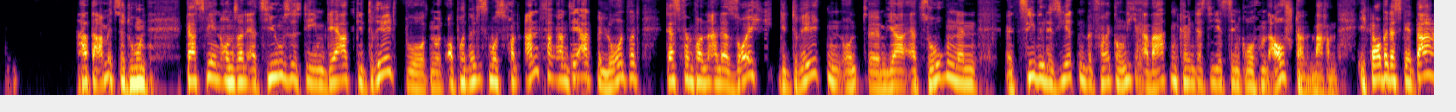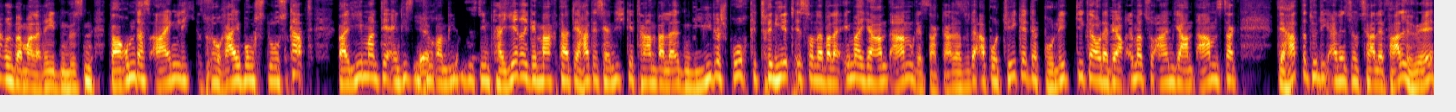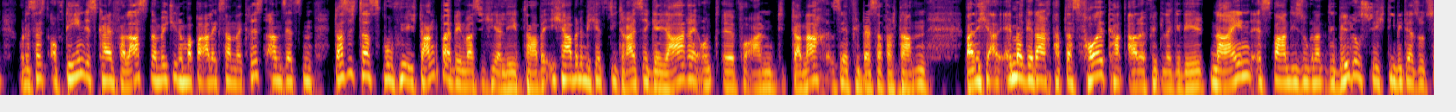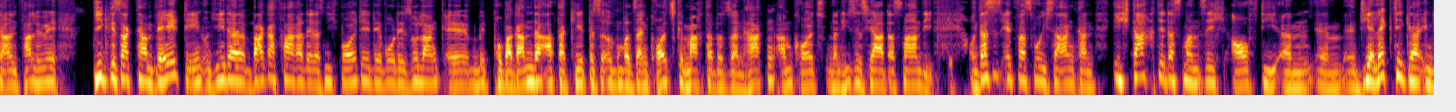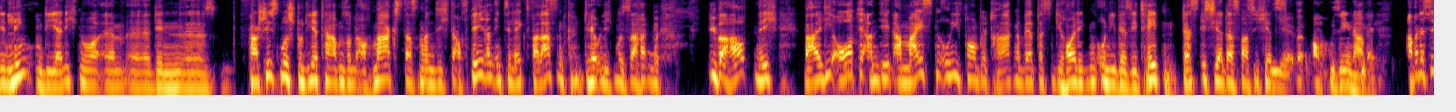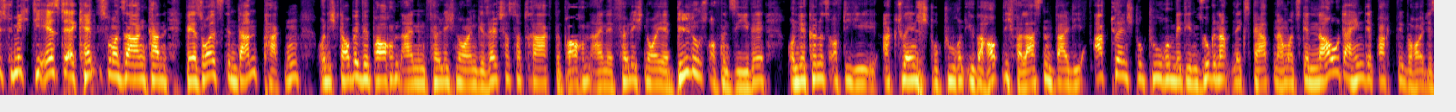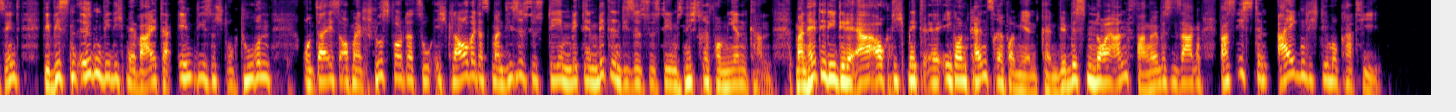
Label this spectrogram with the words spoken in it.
hat damit zu tun, dass wir in unserem Erziehungssystem derart gedrillt wurden und Opportunismus von Anfang an derart belohnt wird, dass wir von einer solch gedrillten und ähm, ja erzogenen, äh, zivilisierten Bevölkerung nicht erwarten können, dass die jetzt den großen Aufstand machen. Ich glaube, dass wir darüber mal reden müssen, warum das eigentlich so reibungslos klappt. Weil jemand, der in diesem yeah. Pyramidensystem Karriere gemacht hat, der hat es ja nicht getan, weil er irgendwie Widerspruch getrainiert ist, sondern weil er immer Ja und Arm gesagt hat. Also der Apotheker, der Politiker oder wer auch immer zu einem Ja und Arm sagt, der hat natürlich eine soziale Fallhöhe und das heißt, auf den ist kein Verlass. Da möchte ich nochmal bei Alexander Christ ansetzen. Das ist das, wofür ich dankbar bin, was ich hier erlebt habe. Ich habe nämlich jetzt die 30er Jahre und äh, vor allem danach sehr viel besser verstanden, weil ich immer gedacht habe, das Volk hat Adolf Hitler gewählt. Nein, es waren die sogenannte Bildungsschicht, die mit der sozialen Fallhöhe die gesagt haben, wählt den und jeder Baggerfahrer, der das nicht wollte, der wurde so lang äh, mit Propaganda attackiert, bis er irgendwann sein Kreuz gemacht hat oder seinen Haken am Kreuz und dann hieß es, ja, das waren die. Und das ist etwas, wo ich sagen kann, ich dachte, dass man sich auf die ähm, ähm, Dialektiker in den Linken, die ja nicht nur ähm, äh, den äh, Faschismus studiert haben, sondern auch Marx, dass man sich auf deren Intellekt verlassen könnte. Und ich muss sagen, überhaupt nicht, weil die Orte, an denen am meisten Uniform betragen wird, das sind die heutigen Universitäten. Das ist ja das, was ich jetzt yeah. auch gesehen habe. Aber das ist für mich die erste Erkenntnis, wo man sagen kann, wer soll es denn dann packen? Und ich glaube, wir brauchen einen völlig neuen Gesellschaftsvertrag, wir brauchen eine völlig neue Bildungsoffensive und wir können uns auf die aktuellen Strukturen überhaupt nicht verlassen, weil die aktuellen Strukturen mit den sogenannten Experten haben uns genau dahin gebracht, wie wir heute sind. Wir wissen irgendwie nicht mehr weiter in diesen Strukturen. Und da ist auch mein Schlusswort dazu. Ich glaube, dass man dieses System mit den Mitteln dieses Systems nicht reformieren kann. Man hätte die DDR auch nicht mit äh, Egon Krenz reformieren können. Wir müssen neu anfangen. Wir müssen sagen, was ist denn eigentlich Demokratie?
